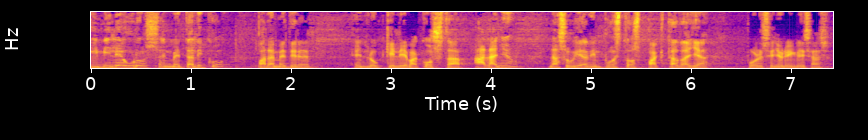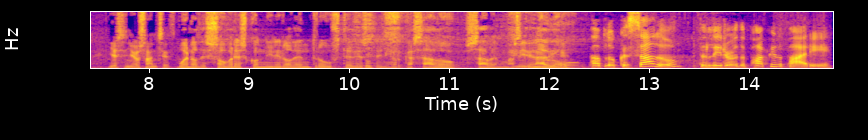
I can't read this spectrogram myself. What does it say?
y mil euros en metálico para meter en lo que le va a costar al año la subida de impuestos pactada ya por el señor Iglesias y el señor Sánchez. Bueno, de sobres con dinero dentro, ustedes, señor Casado, saben más que nadie. Pablo Casado, the leader of the Popular Party,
